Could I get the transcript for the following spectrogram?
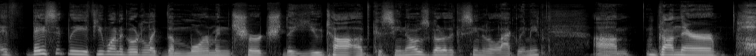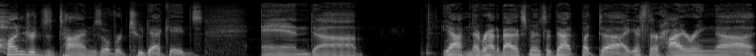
if basically if you want to go to like the Mormon church, the Utah of casinos, go to the casino to Lac-Leamy. Um, gone there hundreds of times over two decades, and uh, yeah, never had a bad experience like that. But uh, I guess they're hiring, uh,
